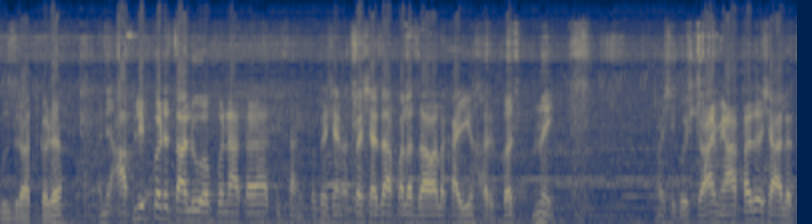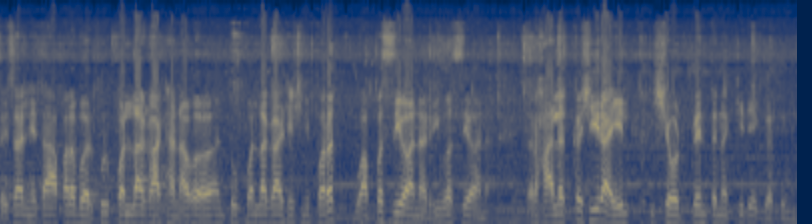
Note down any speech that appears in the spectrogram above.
गुजरातकडं. आणि आपलीकडे चालू आपण आता ती सांगतो तशा तशाच आपल्याला जावायला काही हरकत नाही. अशी गोष्ट. आम्ही आता जशी आलं तर चालेल नाही तर आपल्याला भरपूर पल्ला गाठ आणावं आणि तो पल्ला गाठेशनी परत वापस येणार रिवर्स येणार तर हालत कशी राहील ती शेवटपर्यंत नक्की देख ग तुम्ही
